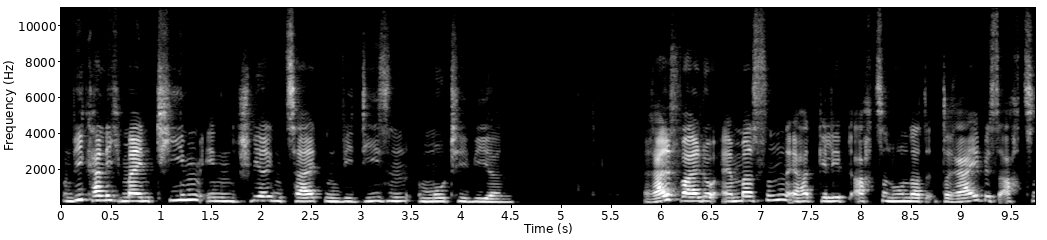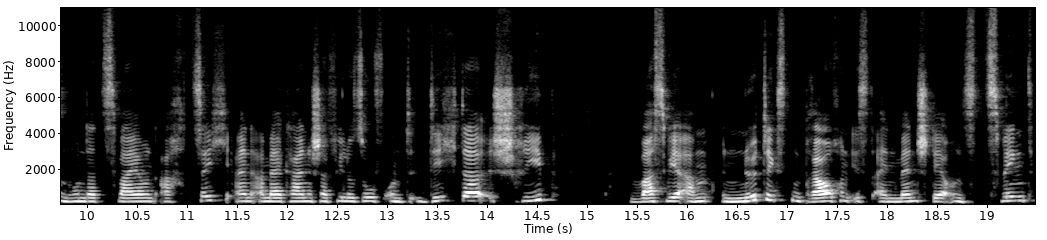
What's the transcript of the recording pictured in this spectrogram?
Und wie kann ich mein Team in schwierigen Zeiten wie diesen motivieren? Ralph Waldo Emerson, er hat gelebt 1803 bis 1882, ein amerikanischer Philosoph und Dichter, schrieb, was wir am nötigsten brauchen, ist ein Mensch, der uns zwingt,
